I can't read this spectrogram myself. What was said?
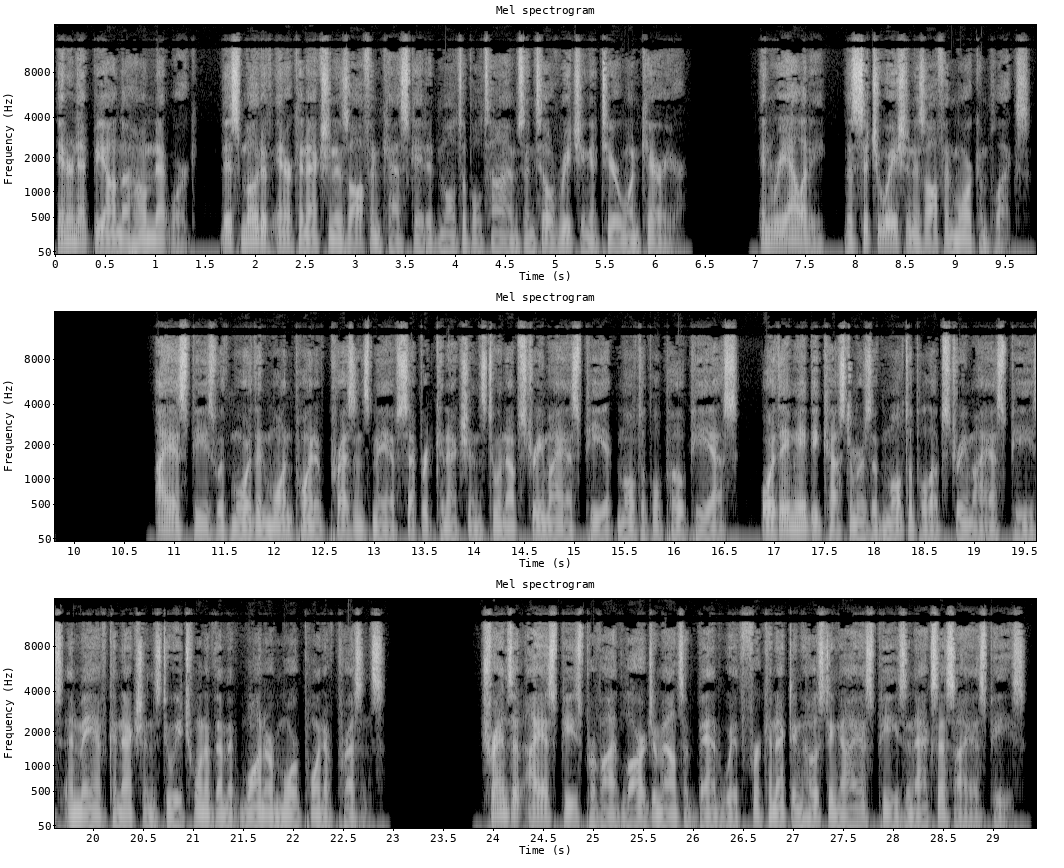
Internet beyond the home network. This mode of interconnection is often cascaded multiple times until reaching a Tier 1 carrier. In reality, the situation is often more complex. ISPs with more than one point of presence may have separate connections to an upstream ISP at multiple POPs, or they may be customers of multiple upstream ISPs and may have connections to each one of them at one or more point of presence. Transit ISPs provide large amounts of bandwidth for connecting hosting ISPs and access ISPs.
